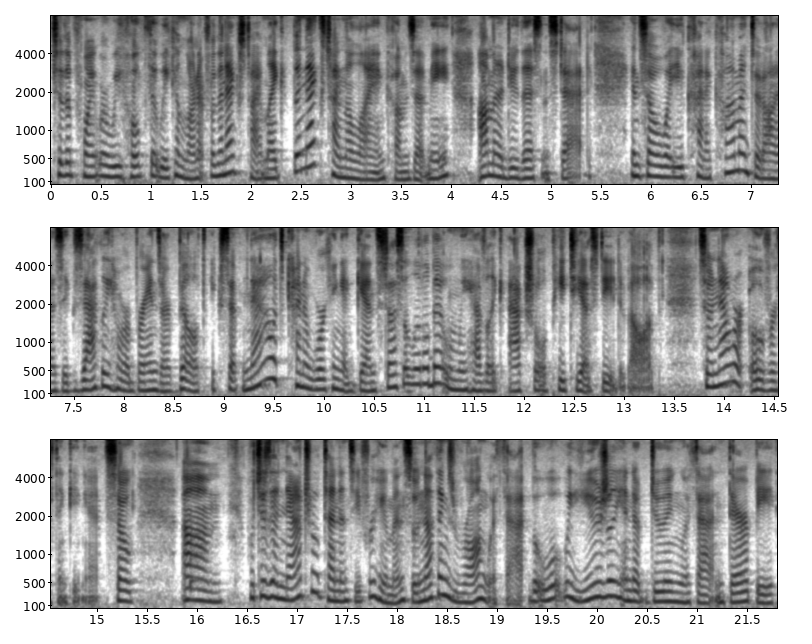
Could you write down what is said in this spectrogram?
to the point where we hope that we can learn it for the next time. Like the next time the lion comes at me, I'm going to do this instead. And so what you kind of commented on is exactly how our brains are built, except now it's kind of working against us a little bit when we have like actual PTSD develop. So now we're overthinking it. So um, which is a natural tendency for humans. So nothing's wrong with that. But what we usually end up doing with that in therapy,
